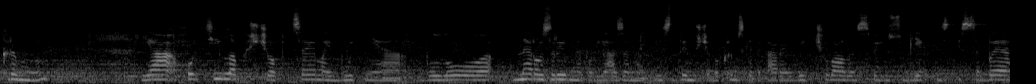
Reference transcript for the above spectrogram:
Криму. Я хотіла б, щоб це майбутнє було нерозривно пов'язане із тим, щоб кримські татари відчували свою суб'єктність і себе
